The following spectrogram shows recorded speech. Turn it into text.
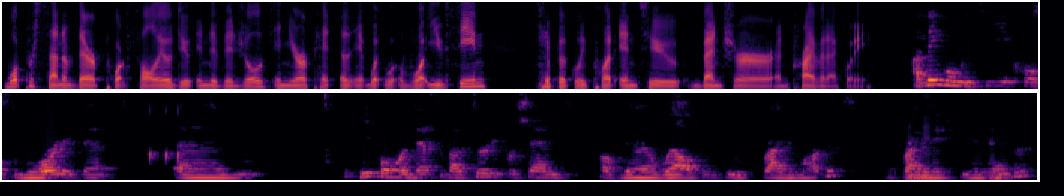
what percent of their portfolio do individuals, in your opinion, uh, of what you've seen, typically put into venture and private equity? I think what we see across the board is that um, people invest about 30% of their wealth into private markets so private mm-hmm. equity and venture.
